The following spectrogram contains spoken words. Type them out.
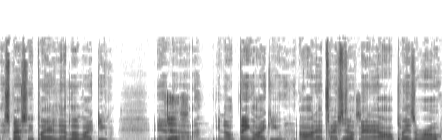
especially players that look like you, and yes. uh, you know, think like you, all that type yes. stuff. Man, that all plays a role,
